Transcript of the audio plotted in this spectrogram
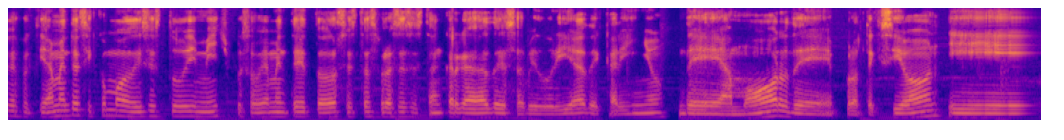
efectivamente, así como dices tú y Mitch, pues obviamente todas estas frases están cargadas de sabiduría, de cariño, de amor, de protección y,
